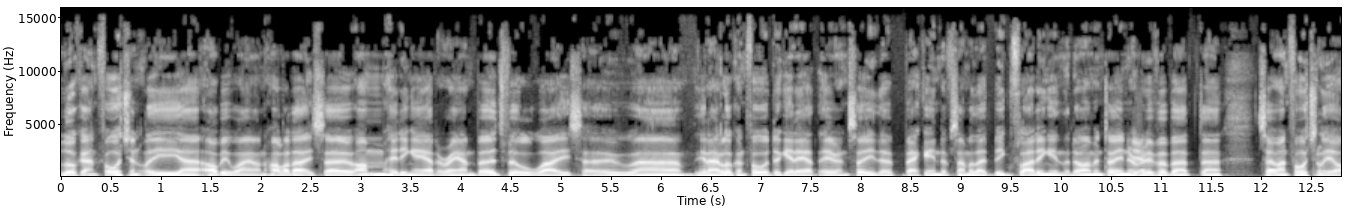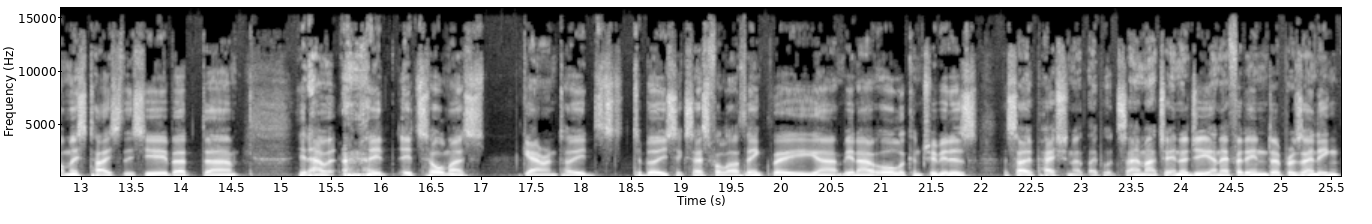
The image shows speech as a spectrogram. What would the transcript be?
Look, unfortunately, uh, I'll be away on holiday, so I'm heading out around Birdsville way. So, uh, you know, looking forward to get out there and see the back end of some of that big flooding in the Diamantina Yeah. River. But uh, so, unfortunately, I'll miss Taste this year. But um, you know, it, it's almost guaranteed to be successful. I think the uh, you know all the contributors are so passionate. They put so much energy and effort into presenting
